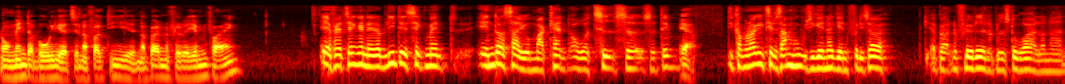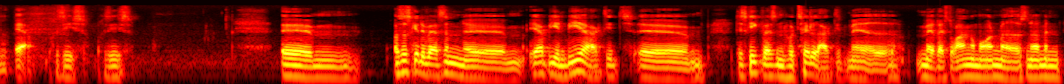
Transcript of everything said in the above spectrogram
nogle mindre boliger til, når folk de, når børnene flytter hjemmefra, ikke? Ja, for jeg tænker netop lige det segment ændrer sig jo markant over tid, så, så det, Ja, de kommer nok ikke til det samme hus igen og igen, fordi så er børnene flyttet eller blevet store eller noget andet. ja, præcis, præcis. Øhm, og så skal det være sådan øh, Airbnb-agtigt. Øh, det skal ikke være sådan hotelagtigt med, med restaurant og morgenmad og sådan noget, men,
